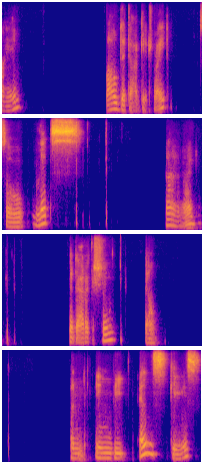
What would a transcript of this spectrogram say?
I am above the target, right? So let's add the direction down. And in the else case,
